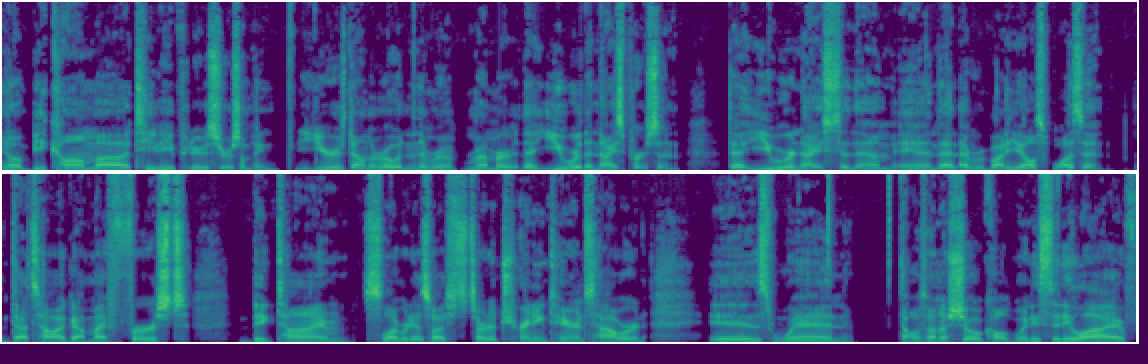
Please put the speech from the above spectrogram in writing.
you know, become a TV producer or something years down the road, and then re- remember that you were the nice person, that you were nice to them, and that everybody else wasn't. That's how I got my first big time celebrity. So I started training Terrence Howard. Is when I was on a show called Windy City Live.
